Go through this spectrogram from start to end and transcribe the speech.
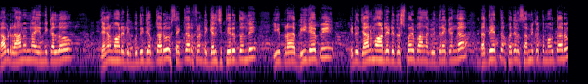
కాబట్టి రానున్న ఎన్నికల్లో జగన్మోహన్ రెడ్డికి బుద్ధి చెప్తారు. సెక్యులర్ ఫ్రంట్ గెలిచి తీరుతుంది. ఈ ప్ర బీజేపీ ఇటు జగన్మోహన్ రెడ్డి దుష్పరిపాలనకు వ్యతిరేకంగా పెద్ద ఎత్తున ప్రజలు సమీకృతం అవుతారు.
